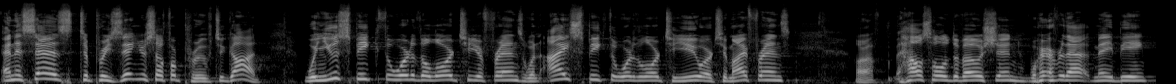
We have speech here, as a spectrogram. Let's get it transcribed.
And it says to present yourself approved to God. When you speak the word of the Lord to your friends, when I speak the word of the Lord to you or to my friends, or a household devotion, wherever that may be,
